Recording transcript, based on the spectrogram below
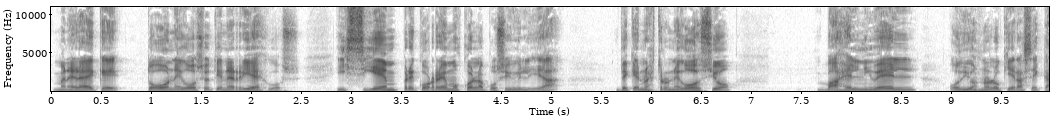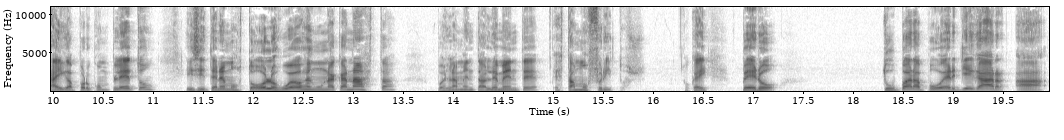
De manera de que todo negocio tiene riesgos y siempre corremos con la posibilidad de que nuestro negocio baje el nivel o Dios no lo quiera se caiga por completo y si tenemos todos los huevos en una canasta, pues lamentablemente estamos fritos. ¿Ok? Pero tú para poder llegar a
